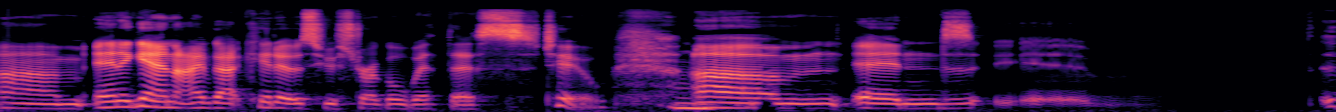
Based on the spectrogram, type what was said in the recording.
Um, and again, I've got kiddos who struggle with this too. Mm. Um, and uh,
